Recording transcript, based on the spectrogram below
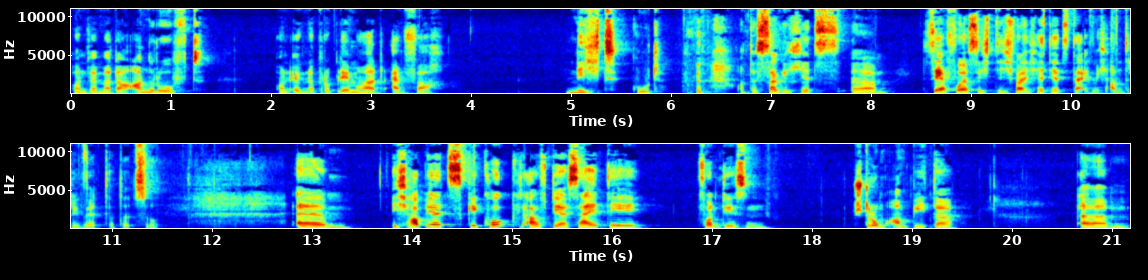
und wenn man da anruft und irgendein Problem hat, einfach nicht gut. Und das sage ich jetzt ähm, sehr vorsichtig, weil ich hätte jetzt da eigentlich andere Wörter dazu. Ähm, ich habe jetzt geguckt auf der Seite von diesem Stromanbieter, ähm,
